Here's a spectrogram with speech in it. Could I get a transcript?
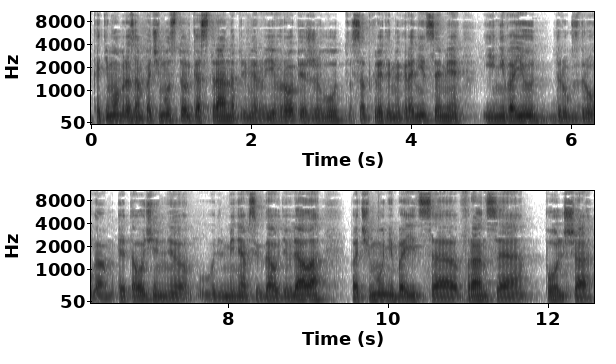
каким образом, почему столько стран, например, в Европе живут с открытыми границами и не воюют друг с другом. Это очень э, меня всегда удивляло. Почему не боится Франция, Польша,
